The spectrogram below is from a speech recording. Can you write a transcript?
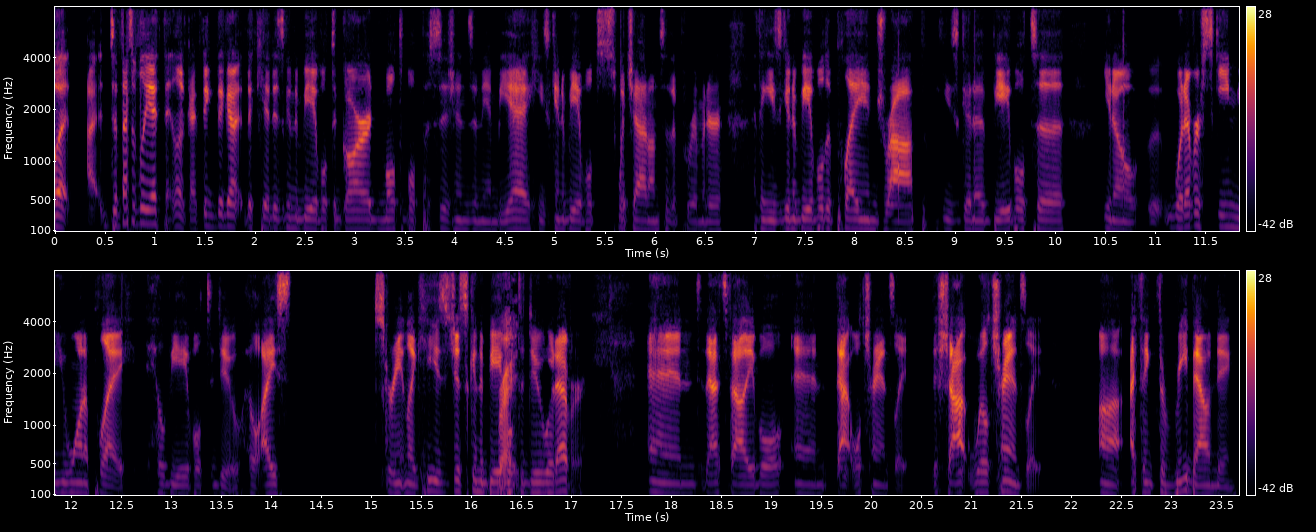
but defensively, I think look, I think the guy, the kid is going to be able to guard multiple positions in the NBA. He's going to be able to switch out onto the perimeter. I think he's going to be able to play and drop. He's going to be able to, you know, uh, whatever scheme you want to play, he'll be able to do. He'll ice screen like he's just going to be able right. to do whatever. And that's valuable and that will translate. The shot will translate. Uh, I think the rebounding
